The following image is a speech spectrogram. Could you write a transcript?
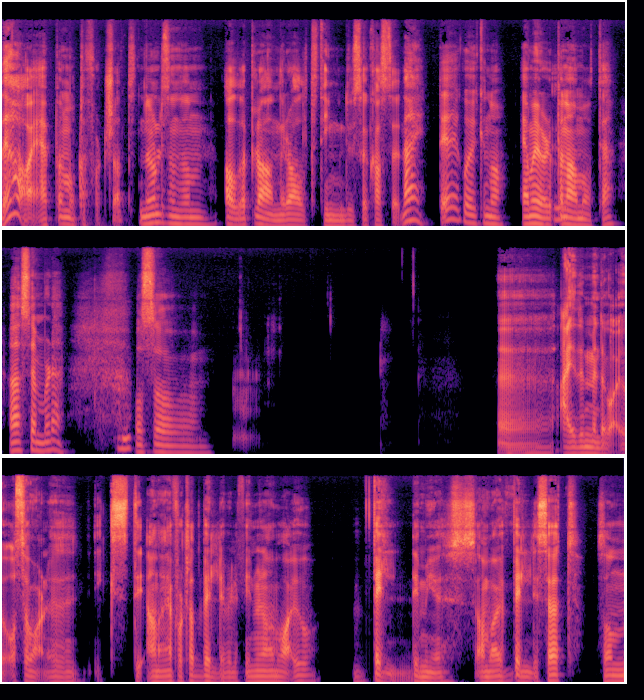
Det har jeg på en måte fortsatt. Noen liksom sånn alle planer og alt ting du skal kaste Nei, det går ikke nå. Jeg må gjøre det på en annen måte. Ja, stemmer det. Mm. Og så eh, Nei, men det var jo også var han jo Han er fortsatt veldig, veldig fin, men han var jo veldig mye Han var jo veldig søt. Sånn,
